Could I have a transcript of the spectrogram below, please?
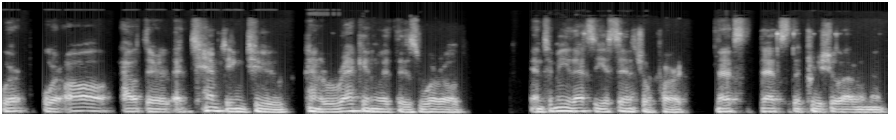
we're we're all out there attempting to kind of reckon with this world. And to me that's the essential part. That's that's the crucial element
